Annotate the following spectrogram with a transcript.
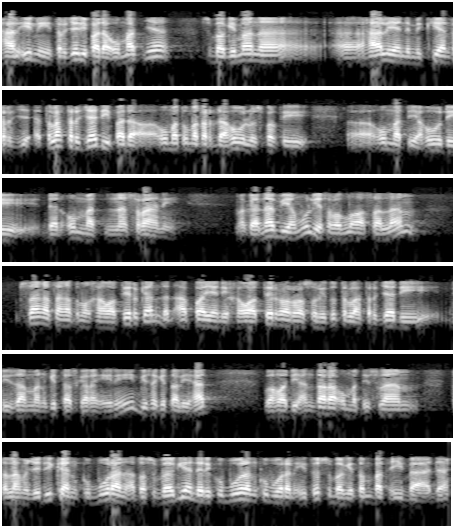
hal ini terjadi pada umatnya, sebagaimana uh, hal yang demikian terja telah terjadi pada umat-umat terdahulu seperti uh, umat Yahudi dan umat Nasrani. Maka Nabi yang mulia Shallallahu Alaihi Wasallam sangat-sangat mengkhawatirkan dan apa yang dikhawatirkan Rasul itu telah terjadi di zaman kita sekarang ini bisa kita lihat bahwa di antara umat Islam telah menjadikan kuburan atau sebagian dari kuburan-kuburan itu sebagai tempat ibadah.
